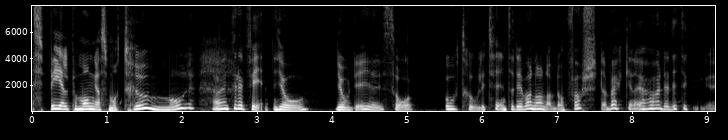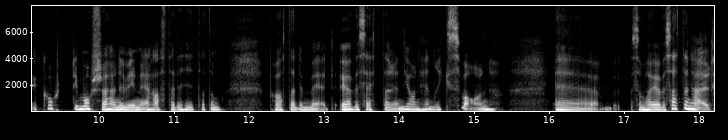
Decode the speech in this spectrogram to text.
Spel på många små trummor. Ja, är inte det fint? Jo, jo, det är så otroligt fint. Och det var någon av de första böckerna. Jag hörde lite kort i morse här nu innan jag hastade hit att de pratade med översättaren Jan-Henrik Svan. Eh, som har översatt den här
